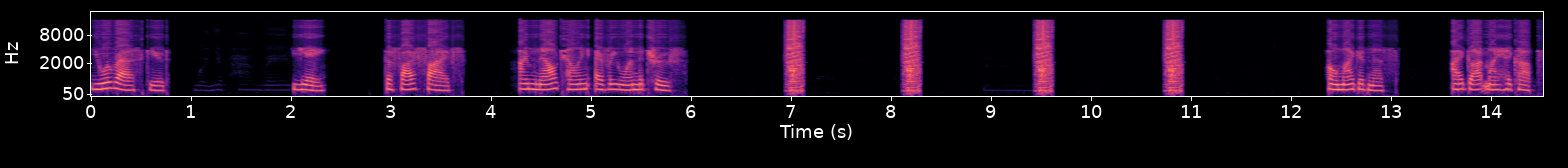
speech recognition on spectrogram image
You were rescued. Yay. The five fives. I'm now telling everyone the truth. Oh my goodness. I got my hiccups.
